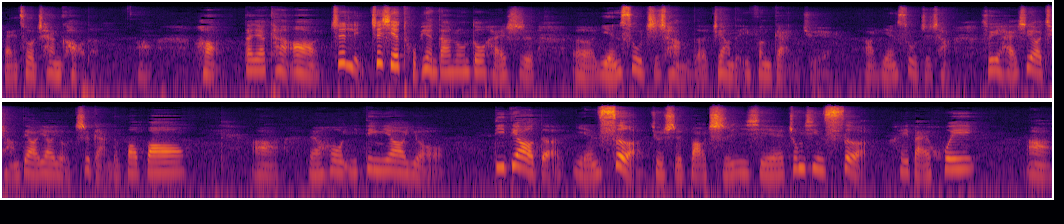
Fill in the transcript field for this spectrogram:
来做参考的。好，大家看啊，这里这些图片当中都还是呃严肃职场的这样的一份感觉。啊，严肃职场，所以还是要强调要有质感的包包，啊，然后一定要有低调的颜色，就是保持一些中性色，黑白灰，啊，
